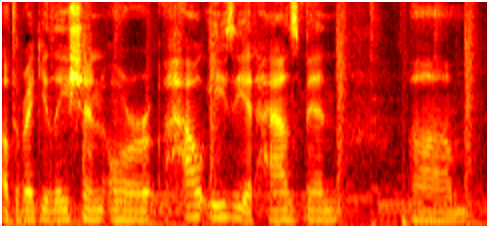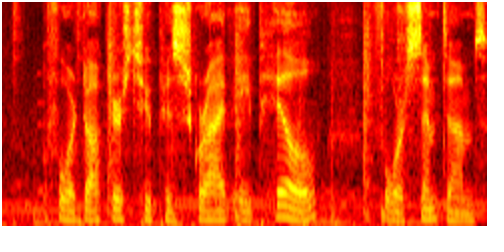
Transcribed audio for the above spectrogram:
of the regulation or how easy it has been um, for doctors to prescribe a pill for symptoms.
